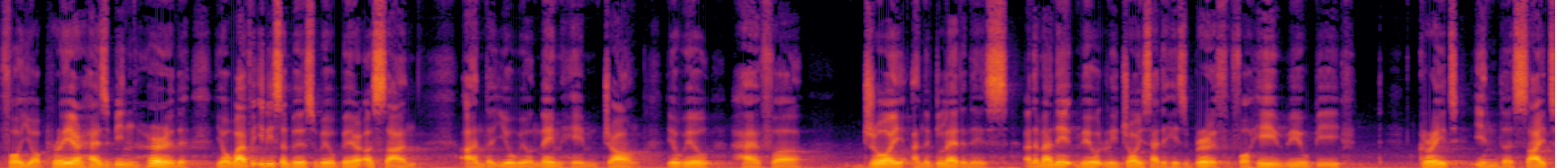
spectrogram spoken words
for your prayer has been heard. Your wife Elizabeth will bear a son, and you will name him John. You will have uh, joy and gladness, and many will rejoice at his birth, for he will be great in the sight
